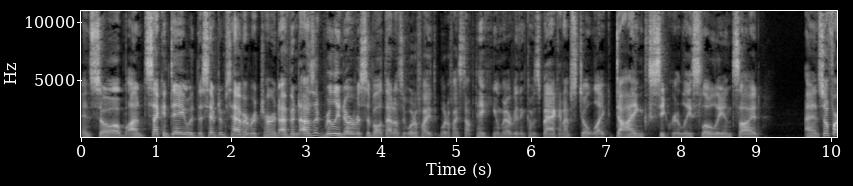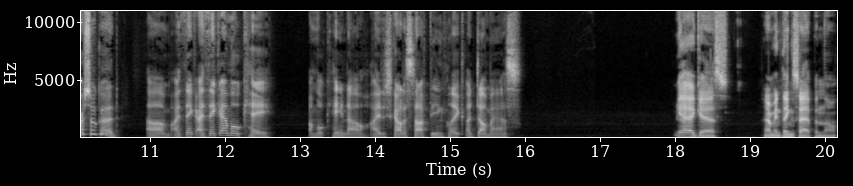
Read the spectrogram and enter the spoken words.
and so um, on second day with the symptoms haven't returned. I've been I was like really nervous about that. I was like, what if I what if I stop taking them and everything comes back and I'm still like dying secretly, slowly inside. And so far so good. Um, I think I think I'm okay. I'm okay now. I just gotta stop being like a dumbass. Yeah, I guess. I mean, things happen, though.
